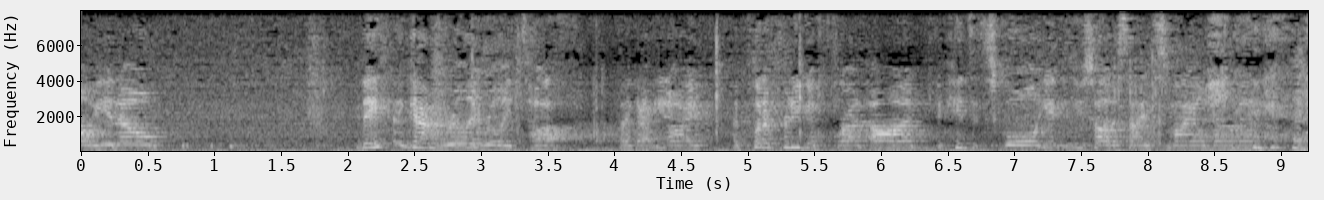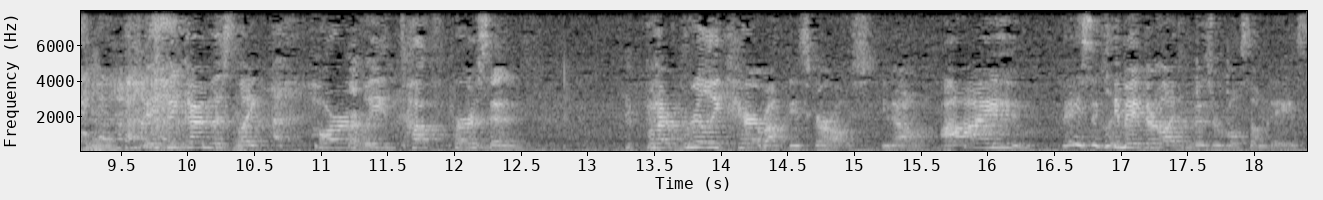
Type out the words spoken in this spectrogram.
Oh, you know, they think I'm really, really tough. Like, I, you know, I, I put a pretty good front on. The kids at school, you, you saw the sign, Smile Bowman. they think I'm this, like, horribly tough person. But I really care about these girls, you know. I basically made their life miserable some days.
